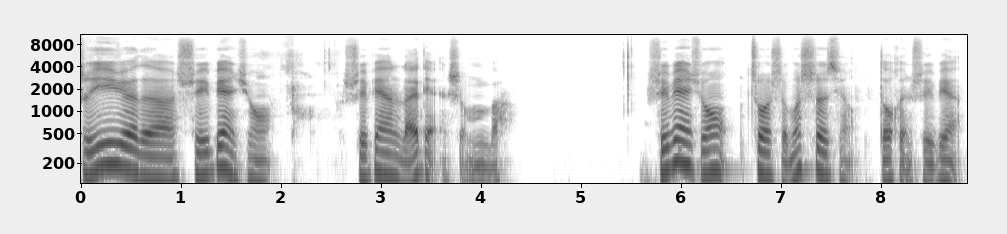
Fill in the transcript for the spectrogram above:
十一月的随便熊，随便来点什么吧。随便熊做什么事情都很随便。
